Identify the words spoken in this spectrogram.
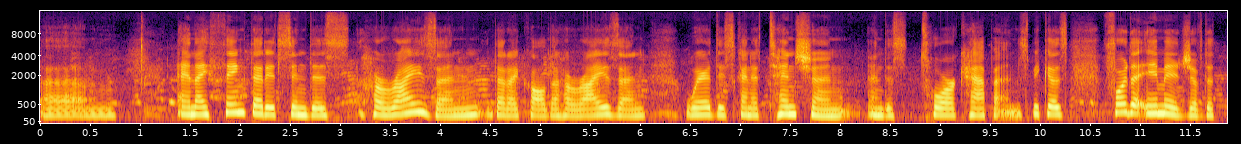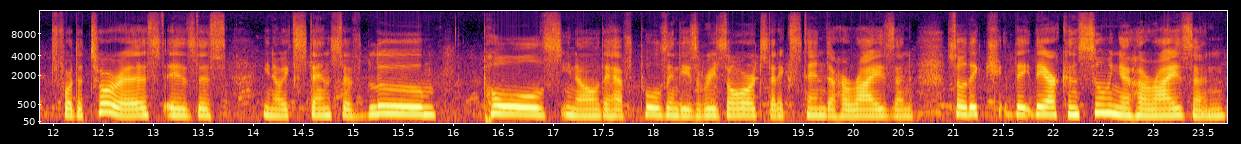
Um, and I think that it's in this horizon that I call the horizon where this kind of tension and this torque happens. Because for the image of the for the tourist is this, you know, extensive bloom, pools, you know, they have pools in these resorts that extend the horizon. So they, they, they are consuming a horizon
